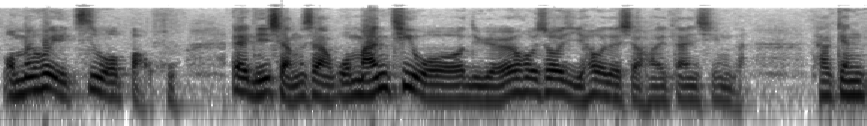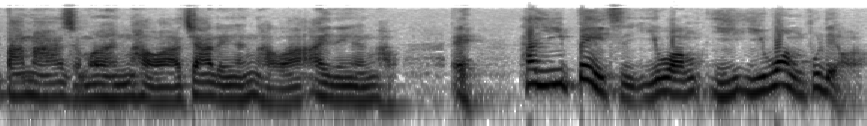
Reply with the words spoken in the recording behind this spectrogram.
我们会自我保护。哎，你想一想，我蛮替我女儿或者说以后的小孩担心的。他跟爸妈什么很好啊，家人很好啊，爱人很好。哎他一辈子遗忘遗遗忘不了，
